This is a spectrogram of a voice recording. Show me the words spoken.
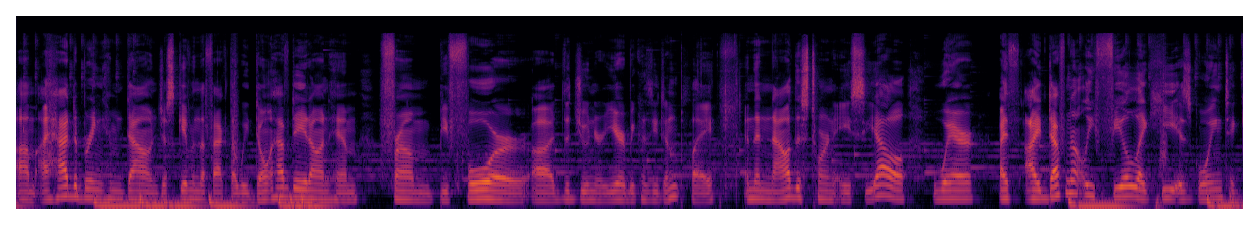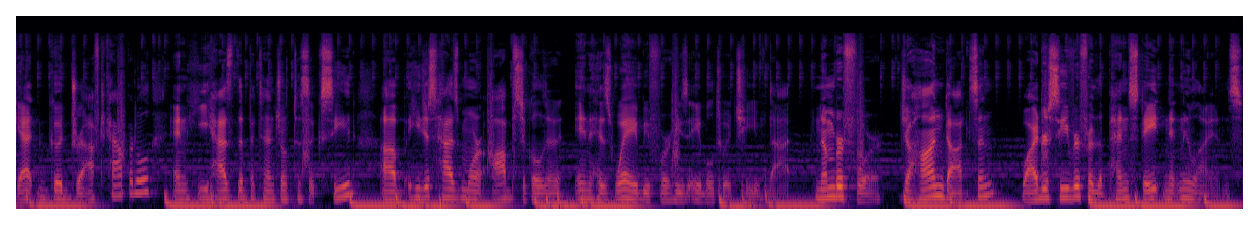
um, I had to bring him down just given the fact that we don't have data on him from before uh, the junior year because he didn't play. And then now this torn ACL, where I, I definitely feel like he is going to get good draft capital and he has the potential to succeed. Uh, he just has more obstacles in, in his way before he's able to achieve that. Number four, Jahan Dotson, wide receiver for the Penn State Nittany Lions.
